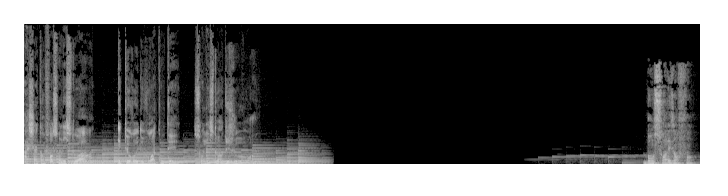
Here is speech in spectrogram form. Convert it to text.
À chaque enfant son histoire est heureux de vous raconter son histoire du jour. Bonsoir les enfants,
